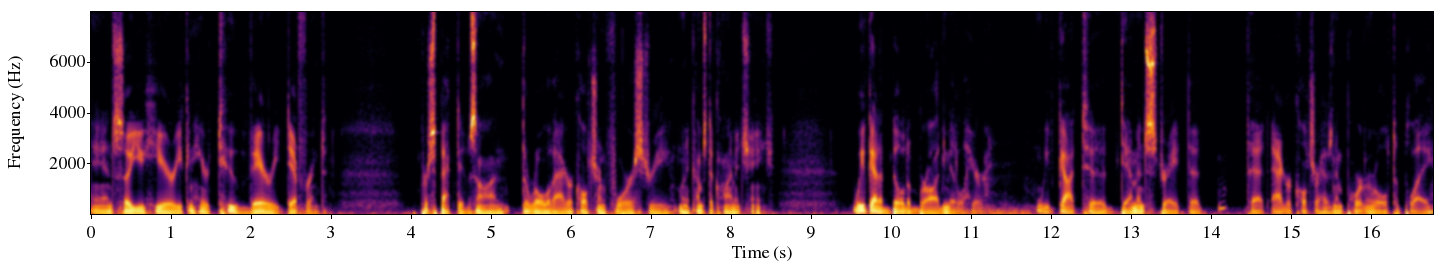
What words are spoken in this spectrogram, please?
And so you hear you can hear two very different perspectives on the role of agriculture and forestry when it comes to climate change. We've got to build a broad middle here. We've got to demonstrate that that agriculture has an important role to play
